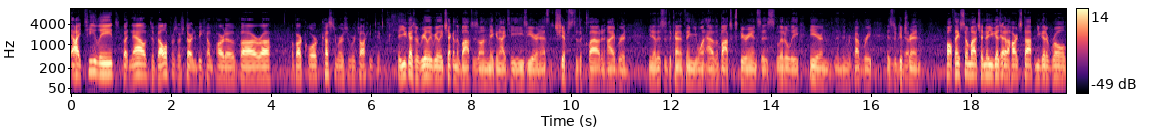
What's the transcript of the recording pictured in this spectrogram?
IT leads, but now developers are starting to become part of our, uh, of our core customers who we're talking to. Yeah, you guys are really, really checking the boxes on making IT easier, and as it shifts to the cloud and hybrid, you know, this is the kind of thing you want out of the box experiences, literally here and, and in recovery is a good Yep. trend. Paul, thanks so much. I know you guys Yep. got a hard stop and you got to roll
